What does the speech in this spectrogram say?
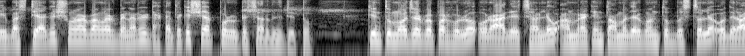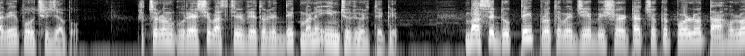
এই বাসটি আগে সোনার বাংলার ব্যানারে ঢাকা থেকে শেরপুর রুটে সার্ভিস দিত। কিন্তু মজার ব্যাপার হলো, ওরা আগে ছাড়লেও আমরা কিন্তু আমাদের গন্তব্যস্থলে ওদের আগেই পৌঁছে যাব। চলুন ঘুরে আসি বাসটির ভেতরের দিক মানে ইন্টেরিয়র থেকে। বাসে ঢুকতেই প্রথমে যে বিষয়টা চোখে পড়ল তা হলো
